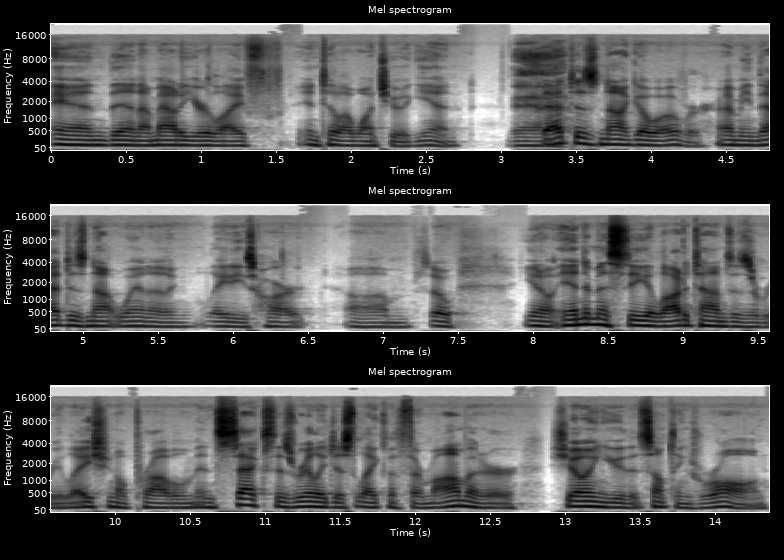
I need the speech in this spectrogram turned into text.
and then I'm out of your life until I want you again. Yeah. That does not go over. I mean, that does not win a lady's heart. Um, so you know, intimacy a lot of times is a relational problem, and sex is really just like the thermometer showing you that something's wrong.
